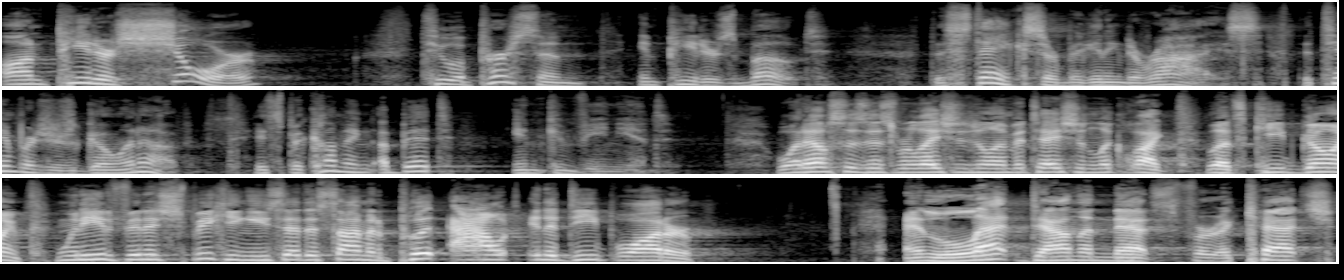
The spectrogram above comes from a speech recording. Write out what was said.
on Peter's shore to a person in Peter's boat? The stakes are beginning to rise, the temperature's going up. It's becoming a bit inconvenient. What else does this relational invitation look like? Let's keep going. When he had finished speaking, he said to Simon, Put out in into deep water and let down the nets for a catch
